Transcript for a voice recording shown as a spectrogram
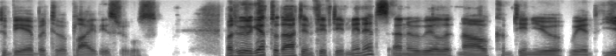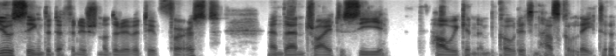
to be able to apply these rules. But we will get to that in 15 minutes, and we will now continue with using the definition of derivative first, and then try to see how we can encode it in Haskell later.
